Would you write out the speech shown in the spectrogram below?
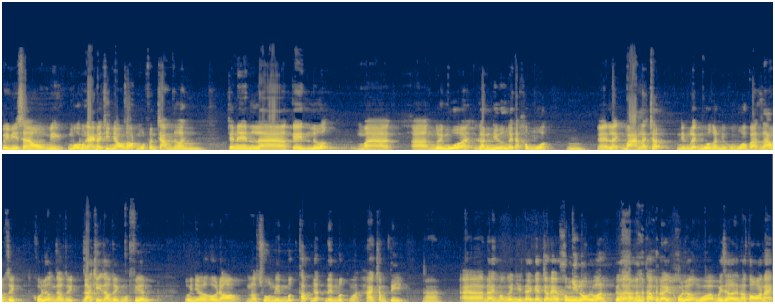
Bởi vì sao? Vì mỗi một ngày nó chỉ nhỏ giọt 1% thôi. Ừ. Cho nên là cái lượng mà à, người mua ấy, gần như người ta không mua. Ừ. Đấy, lệnh bán là chất nhưng lệnh mua gần như không mua và giao dịch khối lượng giao dịch giá trị giao dịch một phiên tôi nhớ hồi đó nó xuống đến mức thấp nhất đến mức mà 200 tỷ À. À, đây mọi người nhìn thấy cái chỗ này không nhìn nổi luôn tức là mức thấp đây khối lượng của bây giờ nó to này.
